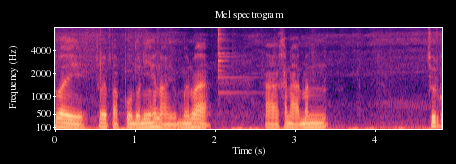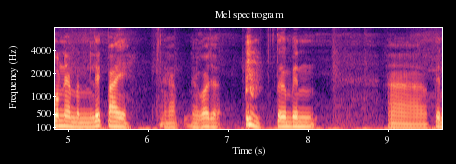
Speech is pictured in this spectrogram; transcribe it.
ช่วยช่วยปรับปรุงตัวนี้ให้หน่อย เหมือนว่าขนาดมันชุดความแน่นมันเล็กไปนะครับเดี๋ยวก็จะเติมเป็นเป็น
